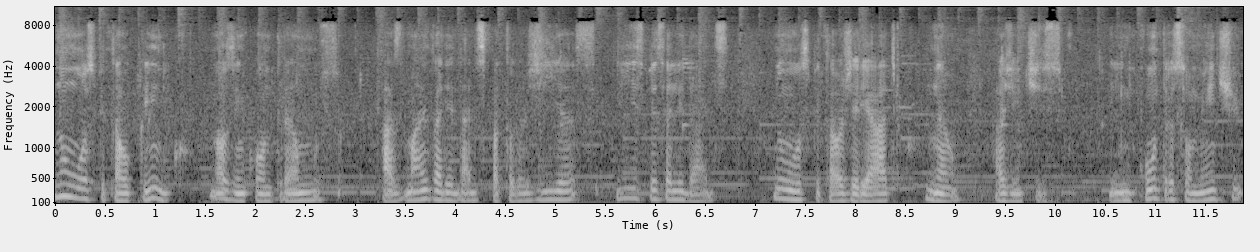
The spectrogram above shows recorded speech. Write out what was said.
Num hospital clínico, nós encontramos as mais variedades patologias e especialidades. Num hospital geriátrico, não. A gente encontra somente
